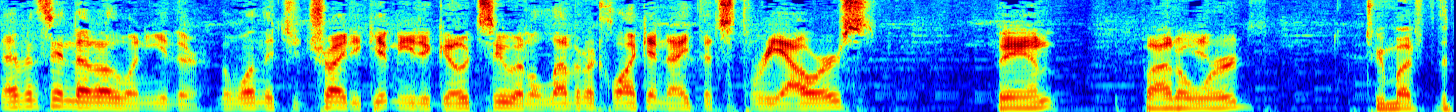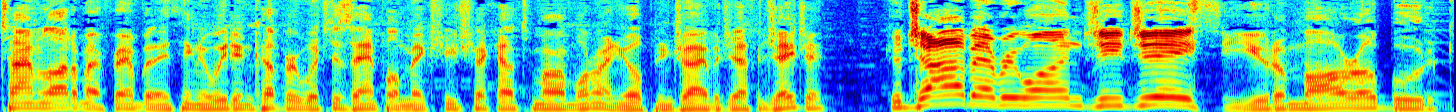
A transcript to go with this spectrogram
I haven't seen that other one either. The one that you tried to get me to go to at 11 o'clock at night. That's three hours. Van, final words. Too much for the time allotted, my friend, but anything that we didn't cover, which is ample, make sure you check out tomorrow morning on your opening drive with Jeff and JJ. Good job, everyone. GG. See you tomorrow, Burke.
